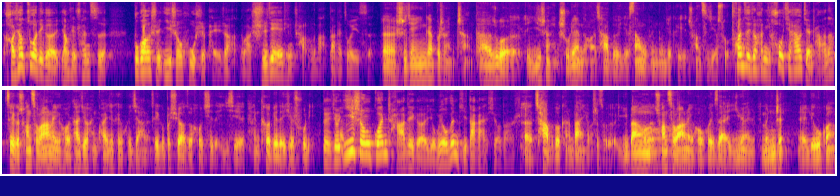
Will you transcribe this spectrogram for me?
好像做这个羊水穿刺，不光是医生护士陪着，对吧？时间也挺长的吧？大概做一次。呃，时间应该不是很长，他如果医生很熟练的话，差不多也就三五分钟就可以穿刺结束。穿刺就你后期还要检查呢。这个穿刺完了以后，他就很快就可以回家了，这个不需要做后期的一些很特别的一些处理。对，就是医生观察这个有没有问题，大概还需要多长时间？呃，差不多可能半个小时左右。一般穿刺完了以后，会在医院门诊呃留观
